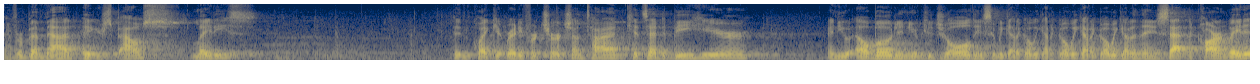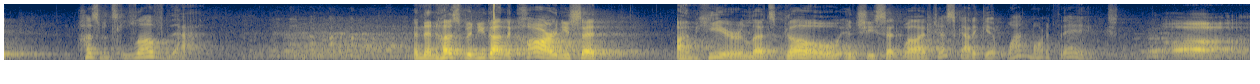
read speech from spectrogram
Ever been mad at your spouse, ladies? Didn't quite get ready for church on time? Kids had to be here? And you elbowed and you cajoled and you said, We gotta go, we gotta go, we gotta go, we gotta, and then you sat in the car and waited? Husbands love that. and then, husband, you got in the car and you said, I'm here, let's go. And she said, Well, I've just got to get one more thing. Oh.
